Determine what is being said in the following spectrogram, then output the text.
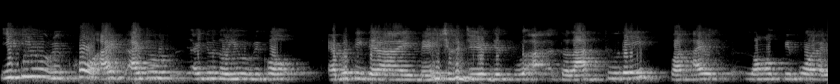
If you recall, I, I do I do know you recall everything that I mentioned during this, uh, the last two days, but I long before I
